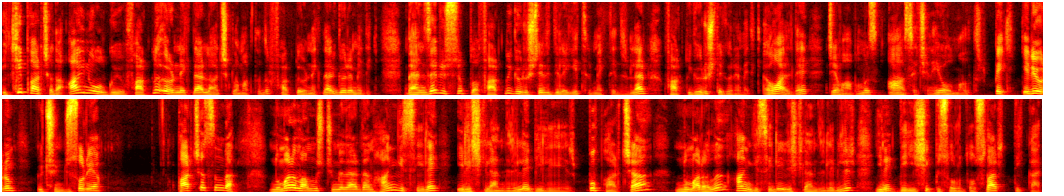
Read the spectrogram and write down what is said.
İki parçada aynı olguyu farklı örneklerle açıklamaktadır. Farklı örnekler göremedik. Benzer üslupla farklı görüşleri dile getirmektedirler. Farklı görüş de göremedik. E o halde cevabımız A seçeneği olmalıdır. Peki geliyorum üçüncü soruya. parçasında numaralanmış cümlelerden hangisiyle ilişkilendirilebilir? Bu parça numaralı hangisiyle ilişkilendirilebilir? Yine değişik bir soru dostlar. Dikkat.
